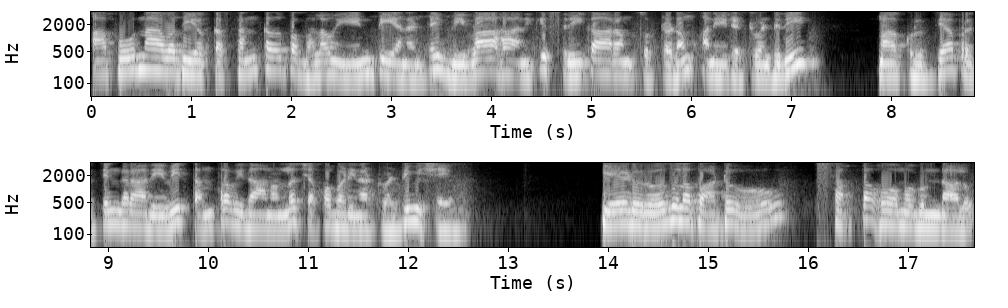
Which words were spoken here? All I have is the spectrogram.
ఆ పూర్ణావతి యొక్క సంకల్ప బలం ఏంటి అనంటే వివాహానికి శ్రీకారం చుట్టడం అనేటటువంటిది మా కృత్య ప్రత్యంగరాదేవి తంత్ర విధానంలో చెప్పబడినటువంటి విషయం ఏడు రోజుల పాటు సప్త హోమగుండాలు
